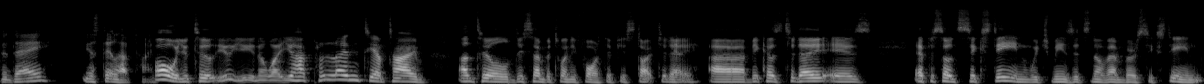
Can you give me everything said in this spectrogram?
today, you still have time. Oh, you till you you know what? You have plenty of time until December twenty fourth if you start today, uh, because today is episode sixteen, which means it's November sixteen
